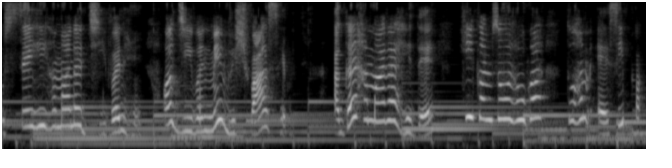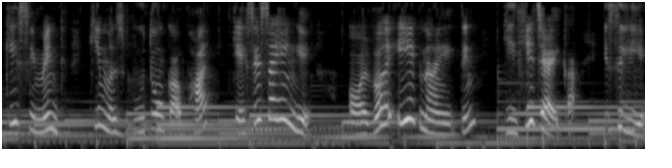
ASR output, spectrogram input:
उससे ही हमारा जीवन है और जीवन में विश्वास है। अगर हमारा हृदय ही कमज़ोर होगा तो हम ऐसी पक्की सीमेंट की मजबूतों का भार कैसे सहेंगे? और वह एक ना एक दिन गिर ही जाएगा। इसलिए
